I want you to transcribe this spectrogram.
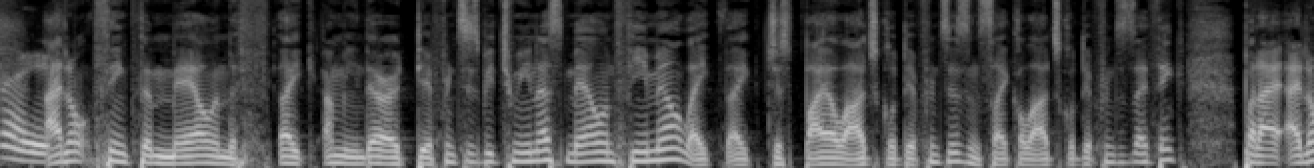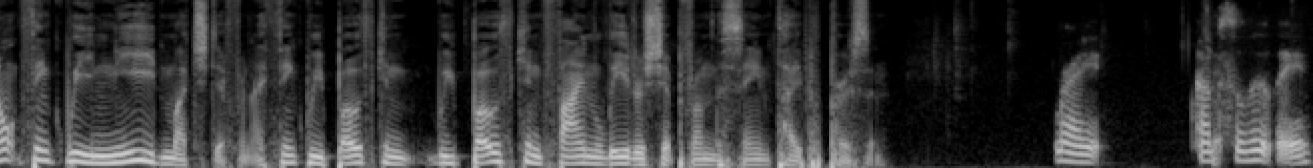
Right. I don't think the male and the like I mean there are differences between us male and female like like just biological differences and psychological differences I think but I, I don't think we need much different I think we both can we both can find leadership from the same type of person Right. Absolutely.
